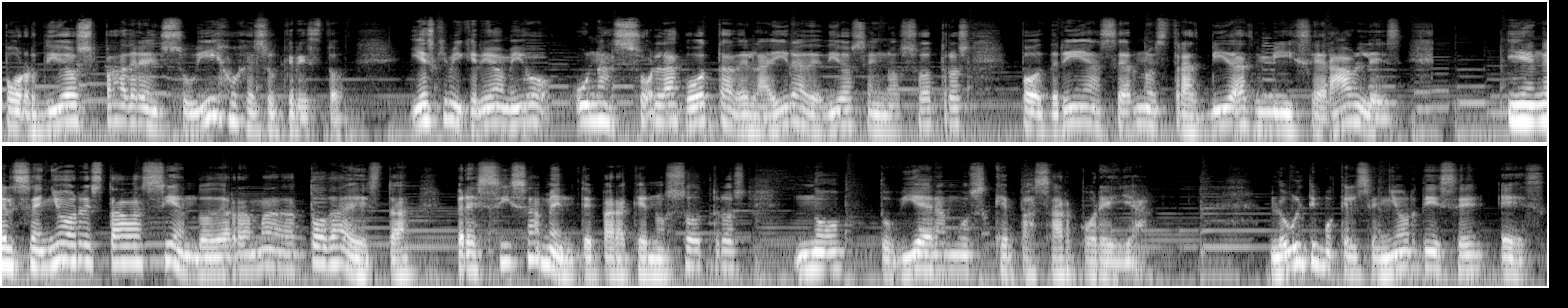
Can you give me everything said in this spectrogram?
por Dios Padre en su Hijo Jesucristo. Y es que mi querido amigo, una sola gota de la ira de Dios en nosotros podría hacer nuestras vidas miserables. Y en el Señor estaba siendo derramada toda esta precisamente para que nosotros no tuviéramos que pasar por ella. Lo último que el Señor dice es,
